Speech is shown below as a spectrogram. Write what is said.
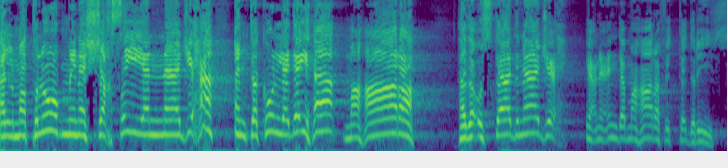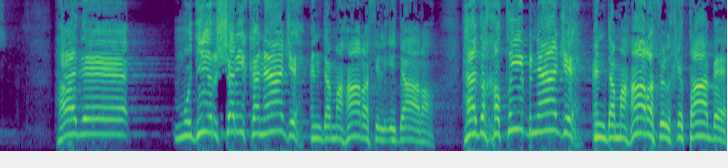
المطلوب من الشخصية الناجحة أن تكون لديها مهارة. هذا أستاذ ناجح يعني عنده مهارة في التدريس. هذا مدير شركة ناجح عنده مهارة في الإدارة. هذا خطيب ناجح عنده مهارة في الخطابة.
